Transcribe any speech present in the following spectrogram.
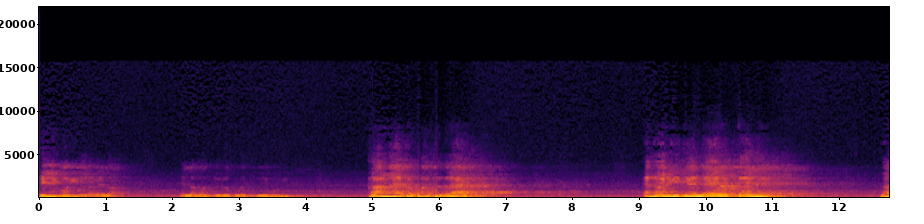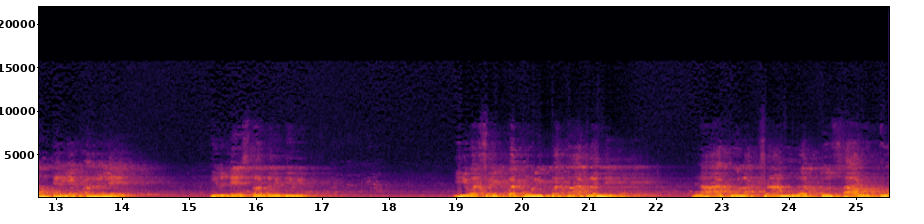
ಡೆಲ್ಲಿಗೆ ಹೋಗಿದ್ದು ನಾವೆಲ್ಲ. ಎಲ್ಲ ಮಂತ್ರಿಗಳು ಕೂಡ ಡೆಲ್ಲಿಗೆ ಹೋಗಿದ್ದು ಕಾರಣ ಯಾಕಪ್ಪ ಅಂತಂದ್ರೆ ಕರ್ನಾಟಕಕ್ಕೆ ಎಲ್ಲೇ ಆಗ್ತಾ ಇದೆ. ನಾವು ತೆರಿಗೆ ಕೊಡೋದ್ರಲ್ಲಿ ಎರಡನೇ ಸ್ಥಾನದಲ್ಲಿದ್ದೀವಿ. ಈ ವರ್ಷ ಇಪ್ಪತ್ಮೂರು, ಇಪ್ಪತ್ನಾಲ್ಕರಲ್ಲಿ ನಾಲ್ಕು ಲಕ್ಷ ಮೂವತ್ತು ಸಾವಿರಕ್ಕೂ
